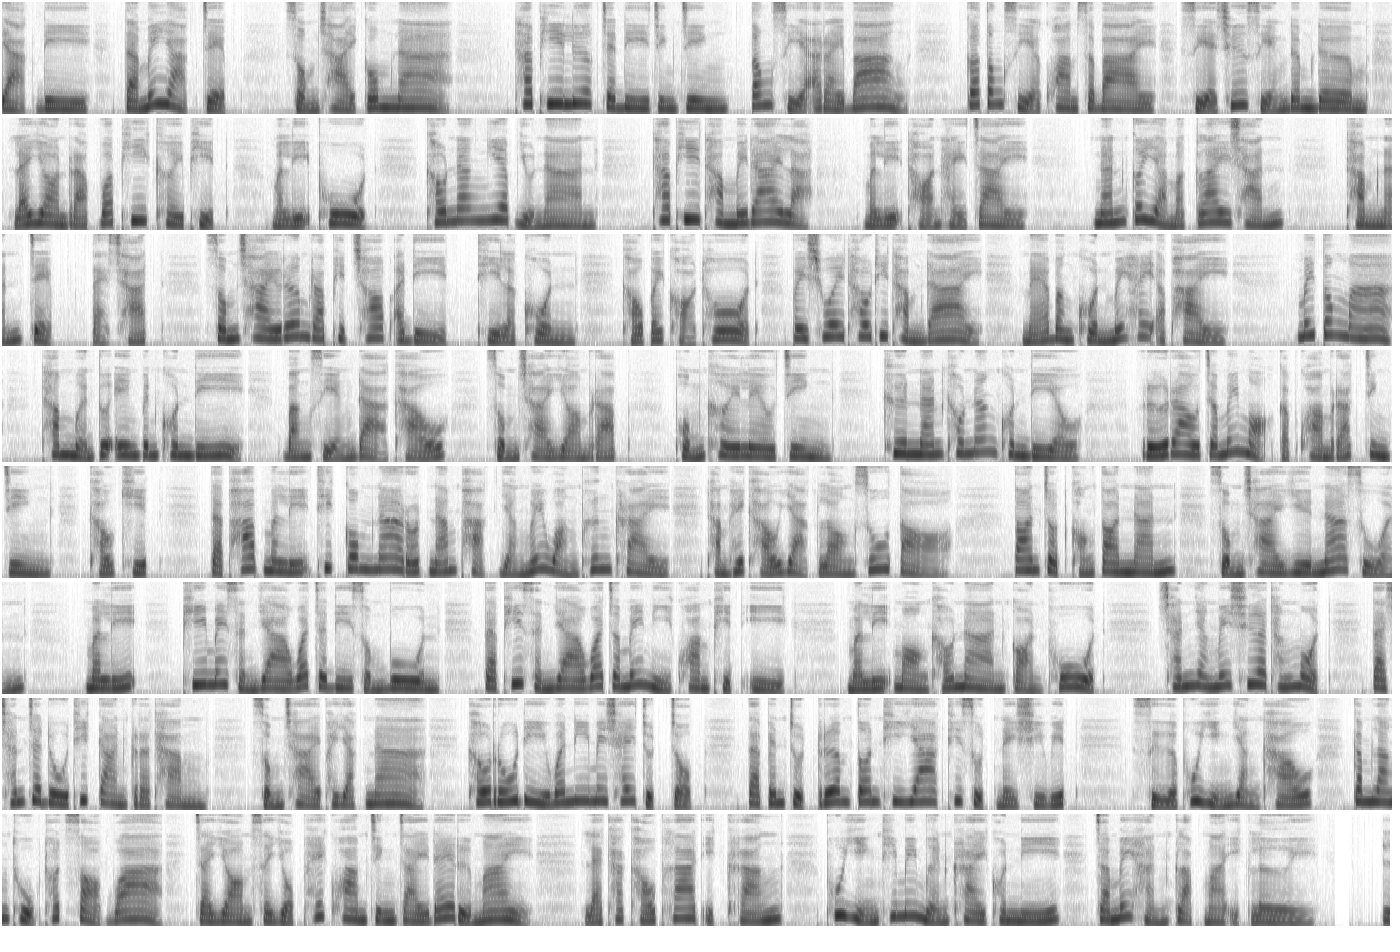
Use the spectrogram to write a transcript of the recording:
อยากดี แต่ไม่อยากเจ็บ สมชายก้มหน้า ถ้าพี่เลือกจะดีจริง ๆ ต้องเสียอะไรบ้าง ก็ต้องเสียความสบาย เสียชื่อเสียงเดิมๆ และยอมรับว่าพี่เคยผิด มะลิพูด เขานั่งเงียบอยู่นาน ถ้าพี่ทำไม่ได้ล่ะ มะลิถอนหายใจงั้นก็อย่ามาใกล้ฉันคำนั้นเจ็บแต่ชัด สมชายเริ่มรับผิดชอบอดีต ทีละคน เขาไปขอโทษ ไปช่วยเท่าที่ทำได้ แม้บางคนไม่ให้อภัย ไม่ต้องมาทำเหมือนตัวเองเป็นคนดี บางเสียงด่าเขา สมชายยอมรับ ผมเคยเลวจริง คืนนั้นเขานั่งคนเดียว หรือเราจะไม่เหมาะกับความรักจริง ๆ เขาคิด แต่ภาพมะลิที่ก้มหน้ารดน้ำผักอย่างไม่หวังพึ่งใครทำให้เขาอยากลองสู้ต่อ ตอนจดของตอนนั้น สมชายยืนหน้าสวน มะลิ พี่ไม่สัญญาว่าจะดีสมบูรณ์ แต่พี่สัญญาว่าจะไม่หนีความผิดอีก มะลิมองเขานานก่อนพูด ฉันยังไม่เชื่อทั้งหมด แต่ฉันจะดูที่การกระทำสมชายพยักหน้า เขารู้ดีว่านี่ไม่ใช่จุดจบ แต่เป็นจุดเริ่มต้นที่ยากที่สุดในชีวิต เสือผู้หญิงอย่างเขากำลังถูกทดสอบว่าจะยอมสยบให้ความจริงใจได้หรือไม่ และถ้าเขาพลาดอีกครั้ง ผู้หญิงที่ไม่เหมือนใครคนนี้จะไม่หันกลับมาอีกเลย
